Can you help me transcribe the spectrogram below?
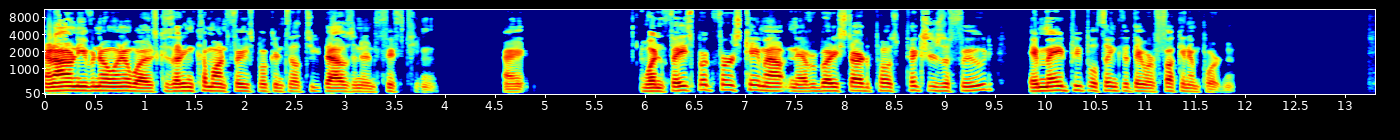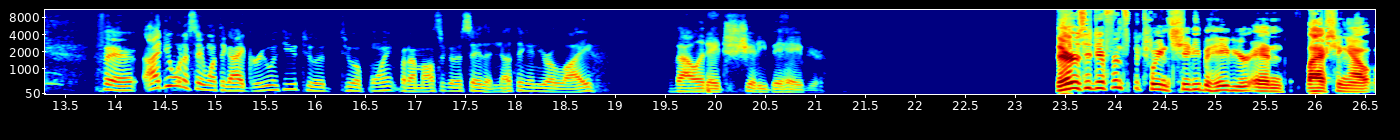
and I don't even know when it was because I didn't come on Facebook until 2015, right? When Facebook first came out and everybody started to post pictures of food, it made people think that they were fucking important. fair. I do want to say one thing. I agree with you to a to a point, but I'm also going to say that nothing in your life validates shitty behavior. There's a difference between shitty behavior and lashing out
